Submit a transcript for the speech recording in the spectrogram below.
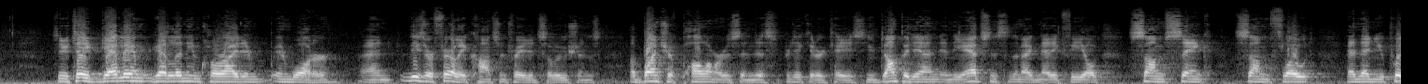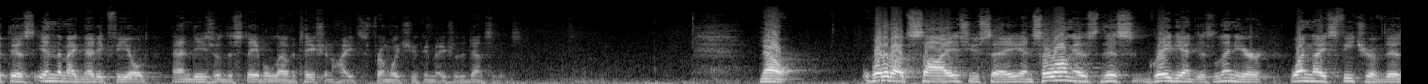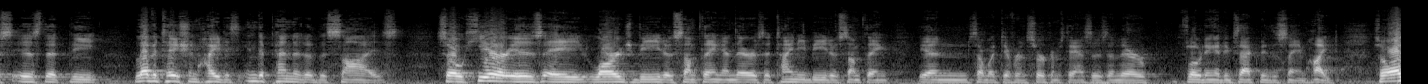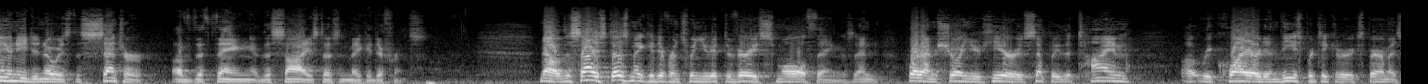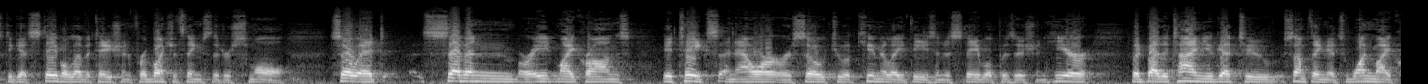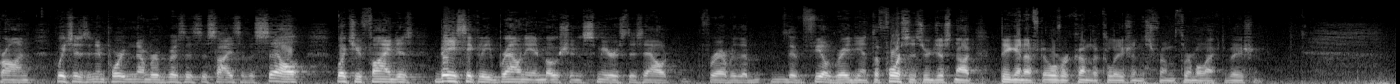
So you take gadolinium, gadolinium chloride in, in water, and these are fairly concentrated solutions, a bunch of polymers in this particular case. You dump it in, in the absence of the magnetic field, some sink, some float, and then you put this in the magnetic field, and these are the stable levitation heights from which you can measure the densities. Now, what about size, you say? And so long as this gradient is linear, one nice feature of this is that the levitation height is independent of the size. So here is a large bead of something, and there's a tiny bead of something in somewhat different circumstances, and they're floating at exactly the same height. So all you need to know is the center of the thing, the size doesn't make a difference. Now, the size does make a difference when you get to very small things. And what I'm showing you here is simply the time uh, required in these particular experiments to get stable levitation for a bunch of things that are small. So at 7 or 8 microns, it takes an hour or so to accumulate these in a stable position here. But by the time you get to something that's one micron, which is an important number because it's the size of a cell, what you find is basically Brownian motion smears this out forever. The, the field gradient, the forces are just not big enough to overcome the collisions from thermal activation.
